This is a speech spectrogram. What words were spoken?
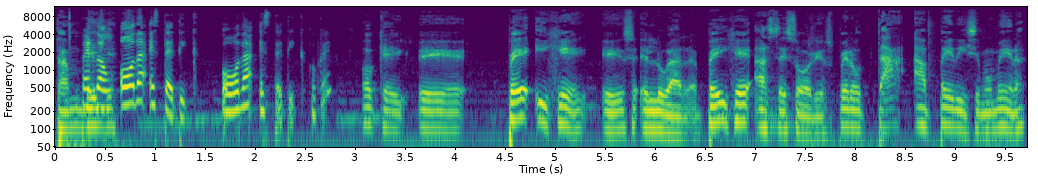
Tan Perdón. Oda Aesthetic. Oda Aesthetic, ¿ok? Ok, eh, P y G es el lugar. P y G accesorios, pero está aperísimo, mira.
